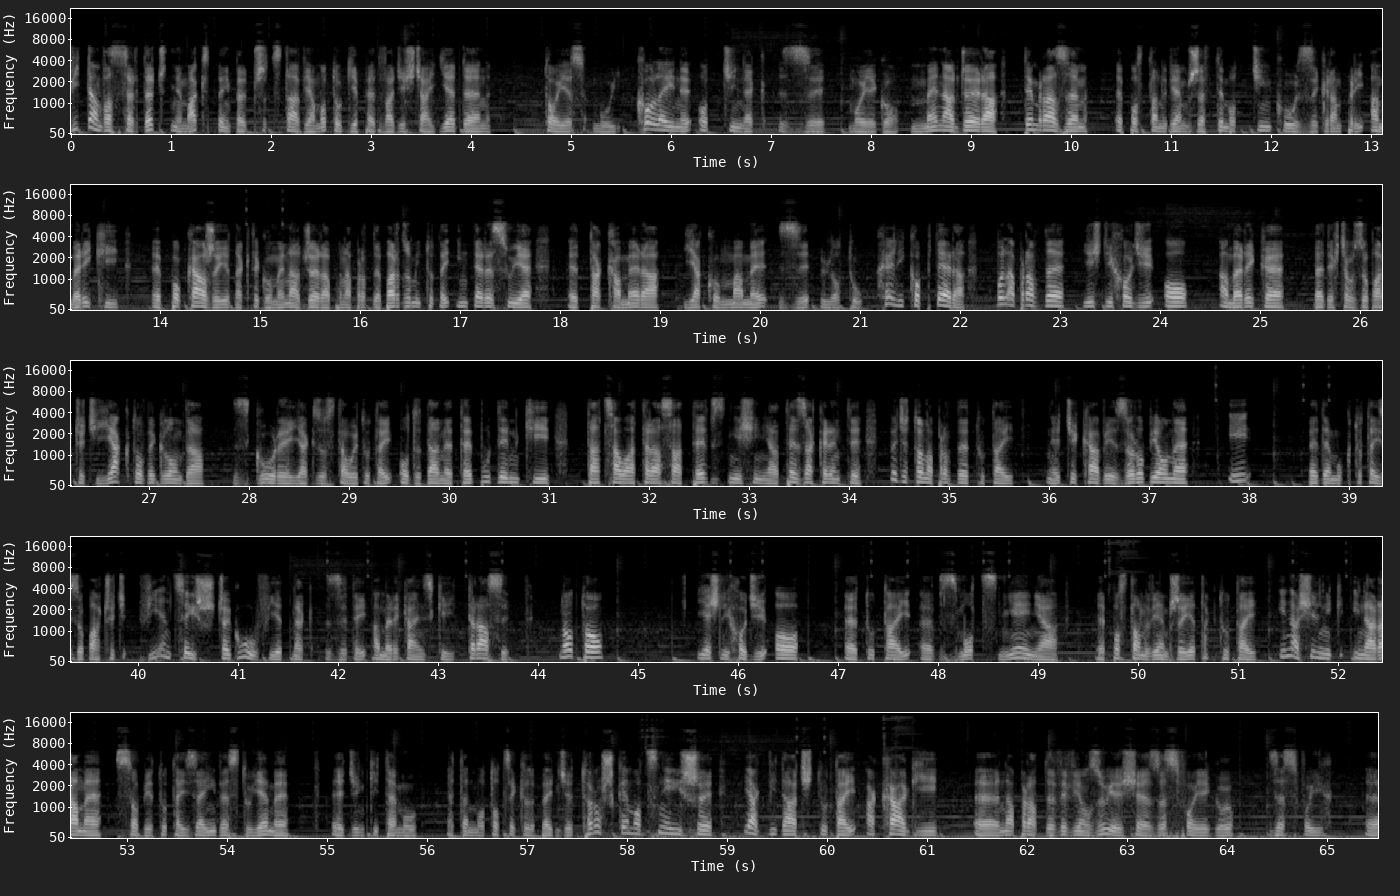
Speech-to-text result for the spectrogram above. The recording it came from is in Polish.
Witam Was serdecznie, Max Pempel przedstawia MotoGP 21. To jest mój kolejny odcinek z mojego menadżera. Tym razem e, postanowiłem, że w tym odcinku z Grand Prix Ameryki e, pokażę jednak tego menadżera, bo naprawdę bardzo mi tutaj interesuje e, ta kamera, jaką mamy z lotu helikoptera, bo naprawdę jeśli chodzi o Amerykę, będę chciał zobaczyć jak to wygląda z góry, jak zostały tutaj oddane te budynki, ta cała trasa, te wzniesienia, te zakręty. Będzie to naprawdę tutaj e, ciekawie zrobione i będę mógł tutaj zobaczyć więcej szczegółów jednak z tej amerykańskiej trasy. No to jeśli chodzi o e, tutaj e, wzmocnienia, postanowiłem, że jednak tutaj i na silnik, i na ramę sobie tutaj zainwestujemy. Dzięki temu ten motocykl będzie troszkę mocniejszy. Jak widać tutaj Akagi e, naprawdę wywiązuje się ze swojego, ze swoich e,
